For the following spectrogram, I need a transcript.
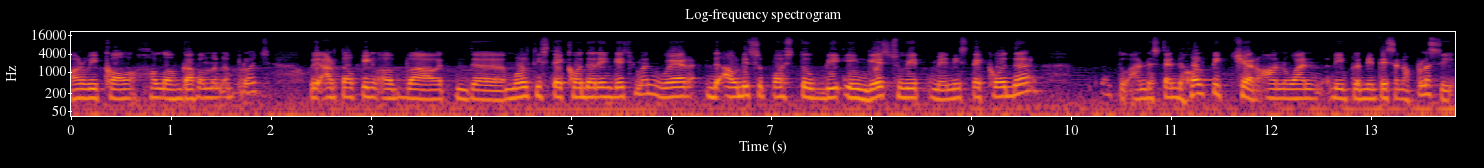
or we call whole of government approach. We are talking about the multi-stakeholder engagement, where the audit supposed to be engaged with many stakeholder to understand the whole picture on one the implementation of policy.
